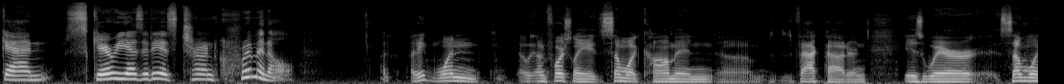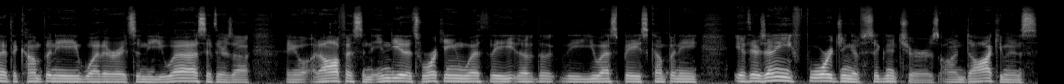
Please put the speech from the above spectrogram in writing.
can, scary as it is, turn criminal? I think one, unfortunately, it's somewhat common um, fact pattern is where someone at the company, whether it's in the U.S., if there's a you know, an office in India that's working with the, the, the, the U.S. based company, if there's any forging of signatures on documents,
